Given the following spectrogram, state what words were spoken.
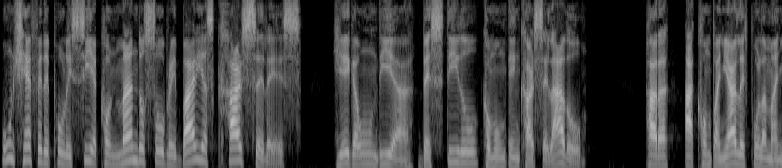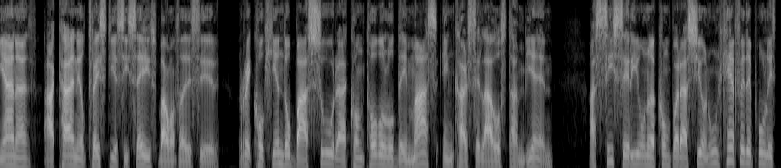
un jefe de policía con mando sobre varias cárceles llega un día vestido como un encarcelado para acompañarles por la mañana, acá en el 316, vamos a decir, recogiendo basura con todos los demás encarcelados también. Así sería una comparación. Un jefe de policía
